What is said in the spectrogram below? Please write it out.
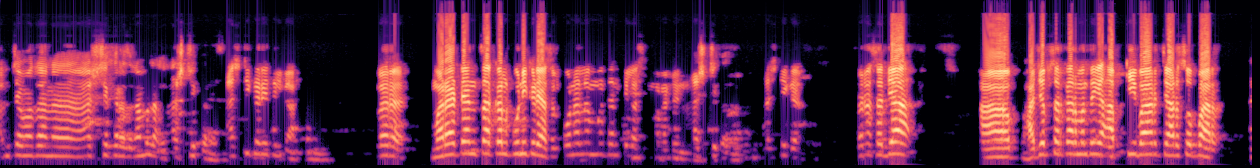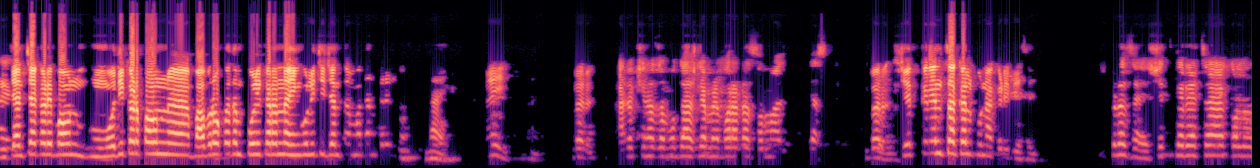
आमच्या मतानं आष्टी करायचं ना मला आष्टी करायचं आष्टीकर येतील का? बरं. मराठ्यांचा कल कुणीकडे असेल? कोणाला मतदान केलं असेल मराठ्यांनी? आष्टी करायचं आष्टीकर. बरं सध्या भाजप सरकार म्हणते की अबकी बार चारसो पार. त्यांच्याकडे पाहून मोदीकडे पाहून बाबुराव कदम कोळीकरांना हिंगोलीची जनता मतदान करेल? नाही. बरं. आरक्षणाचा मुद्दा असल्यामुळे मराठा समाज जास्त बरं. शेतकऱ्यांचा कल कुणाकडे दिसेल? इकडेच आहे. शेतकऱ्याचा कल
